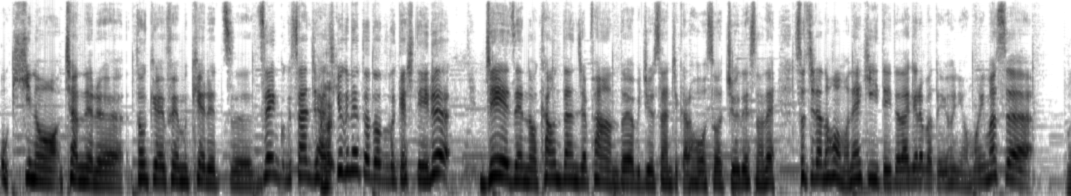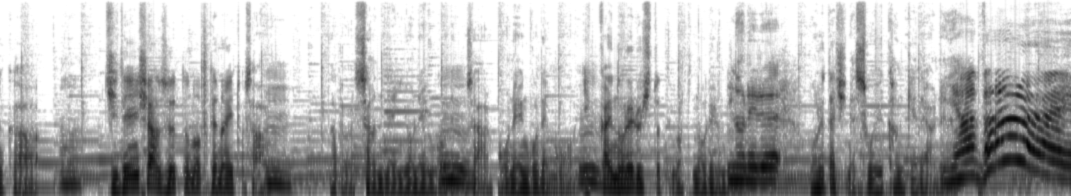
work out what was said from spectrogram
お聞きのチャンネル東京 FM 系列全国38局ネットでお届けしている J ゼンのカウンタージャパン土曜日13時から放送中ですのでそちらの方もね聞いていただければというふうに思います。なんかうん。自転車をずっと乗ってないとさ、うん、例えば3年4年後でもさ、5年後でもうん一回乗れる人ってまた乗れるんだよ、乗れる俺たちねそういう関係だよね。やばい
